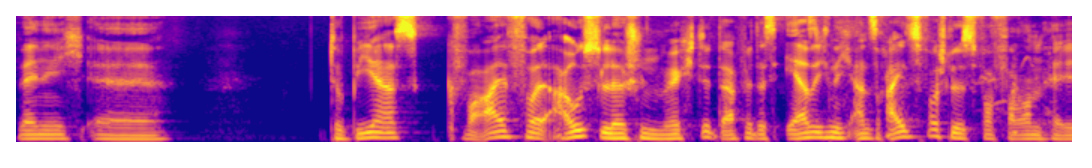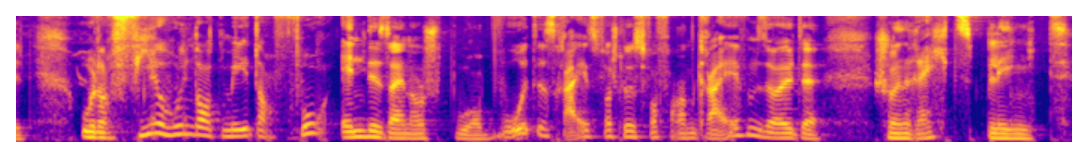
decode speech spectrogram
wenn ich äh, Tobias qualvoll auslöschen möchte, dafür, dass er sich nicht ans Reißverschlussverfahren hält. Oder 400 Meter vor Ende seiner Spur, wo das Reißverschlussverfahren greifen sollte, schon rechts blinkt.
